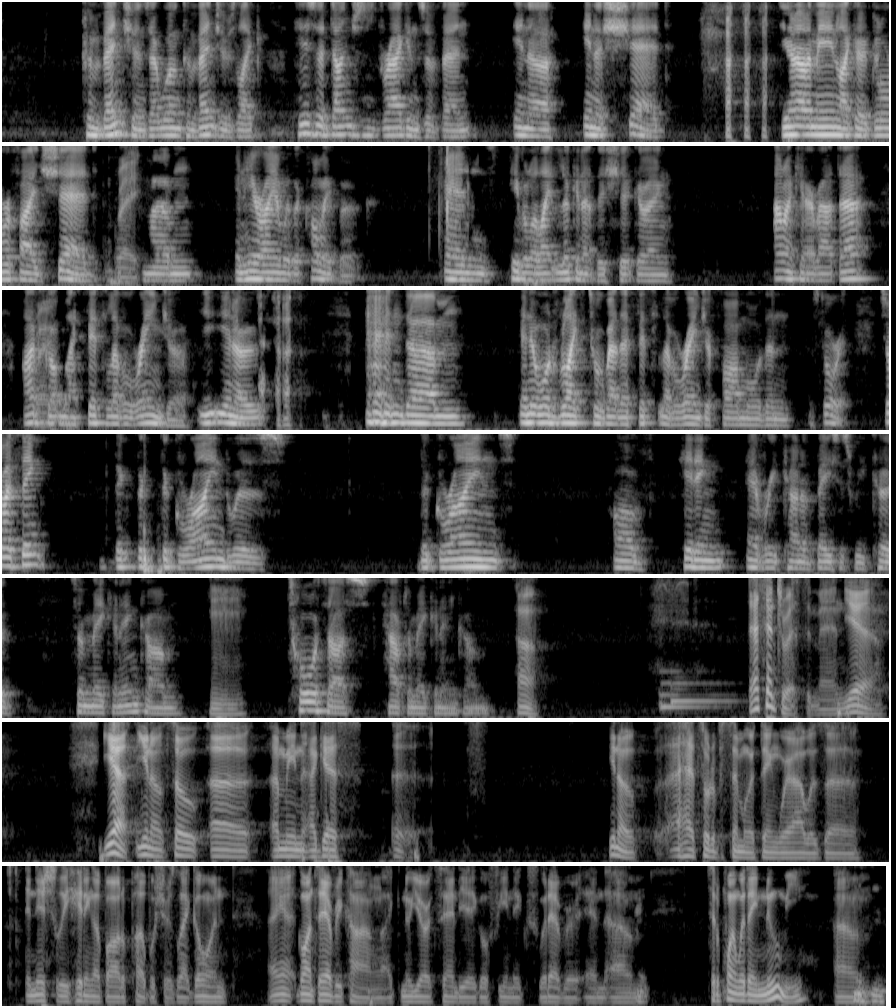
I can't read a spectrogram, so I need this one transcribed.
conventions that weren't conventions. Like here's a Dungeons and Dragons event in a in a shed. Do you know what I mean? Like a glorified shed. Right. Um, and here I am with a comic book, and people are like looking at this shit, going, "I don't care about that. I've right. got my fifth level ranger." You, you know, and um, and they would like to talk about their fifth level ranger far more than the story. So I think the, the, the grind was the grind of hitting every kind of basis we could to make an income mm. taught us how to make an income. Oh. That's interesting, man. Yeah. Yeah, you know, so uh I mean, I guess uh, you know, I had sort of a similar thing where I was uh initially hitting up all the publishers, like going I gone to every con, like New York, San Diego, Phoenix, whatever, and um, to the point where they knew me, um, mm-hmm.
